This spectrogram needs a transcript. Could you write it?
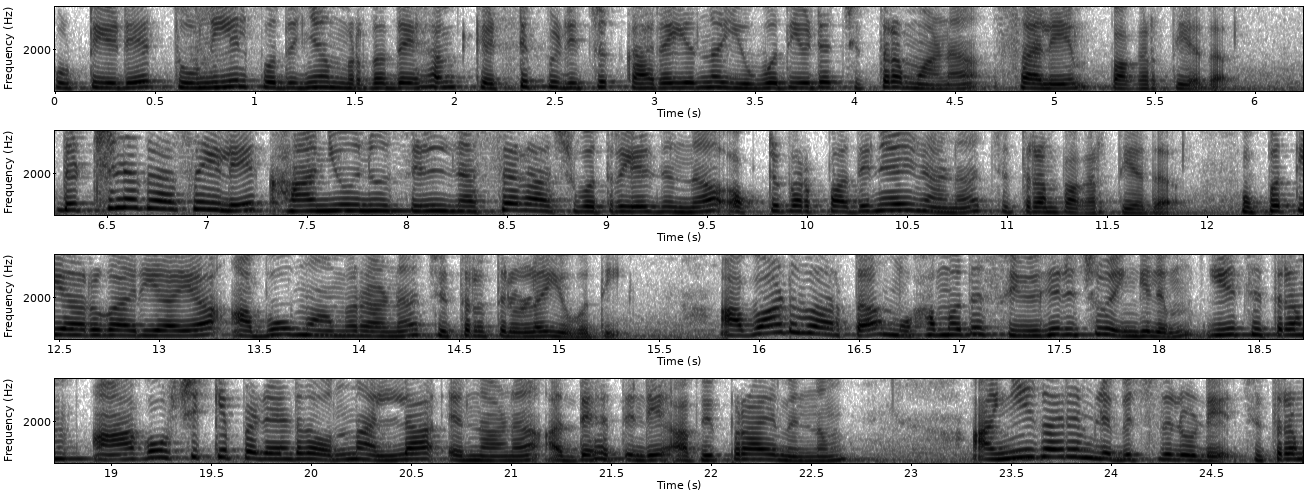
കുട്ടിയുടെ തുണിയിൽ പൊതിഞ്ഞ മൃതദേഹം കെട്ടിപ്പിടിച്ച് കരയുന്ന യുവതിയുടെ ചിത്രമാണ് സലീം പകർത്തിയത്. ദക്ഷിണ ഗാസയിലെ ഖാൻയൂനൂസിൽ നസർ ആശുപത്രിയിൽ നിന്ന് ഒക്ടോബർ പതിനേഴിനാണ് ചിത്രം പകർത്തിയത്. മുപ്പത്തിയാറുകാരിയായ അബു മാമറാണ് ചിത്രത്തിലുള്ള യുവതി. അവാർഡ് വാർത്ത മുഹമ്മദ് സ്വീകരിച്ചുവെങ്കിലും ഈ ചിത്രം ആഘോഷിക്കപ്പെടേണ്ടത് ഒന്നല്ല എന്നാണ് അദ്ദേഹത്തിന്റെ അഭിപ്രായമെന്നും അംഗീകാരം ലഭിച്ചതിലൂടെ ചിത്രം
